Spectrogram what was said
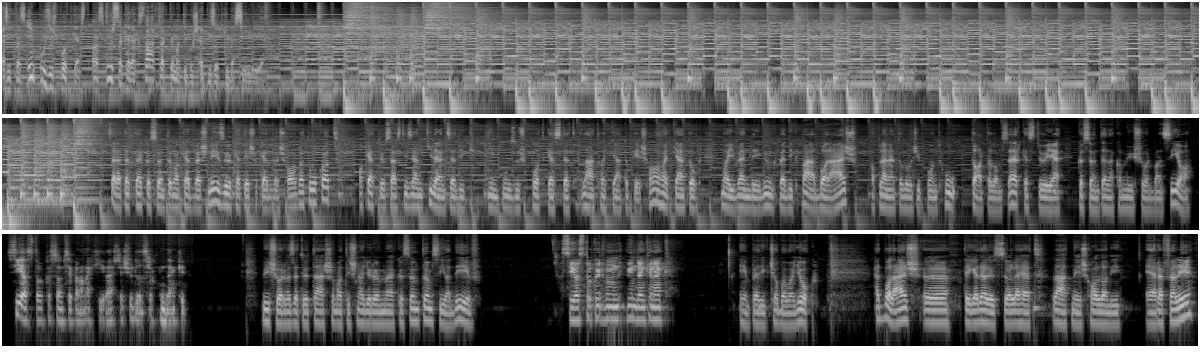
Ez itt az Impulzus Podcast, az űrszekerek Star Trek tematikus epizód kibeszélője. Szeretettel köszöntöm a kedves nézőket és a kedves hallgatókat. A 219. Impulzus podcastet láthatjátok és hallhatjátok, mai vendégünk pedig Pál Balázs, a planetology.hu tartalom szerkesztője. Köszöntelek a műsorban, szia! Sziasztok, köszönöm szépen a meghívást, és üdvözlök mindenkit! Műsorvezető társamat is nagy örömmel köszöntöm, szia Dév! Sziasztok, üdv mindenkinek! Én pedig Csaba vagyok. Hát Balázs, téged először lehet látni és hallani errefelé,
